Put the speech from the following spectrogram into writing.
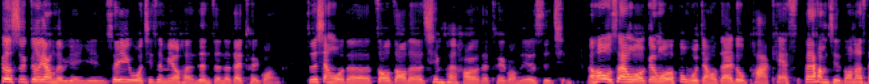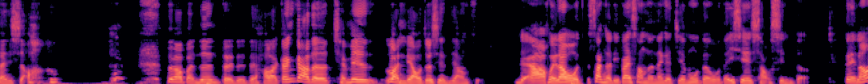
各式各样的原因，所以我其实没有很认真的在推广。就是像我的周遭的亲朋好友在推广这些事情，然后我虽然我跟我的父母讲我在录 podcast，但是他们其实都那三小。对啊，反正对对对，好了，尴尬的前面乱聊就先这样子。对啊，回到我上个礼拜上的那个节目的我的一些小心得。对，然后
